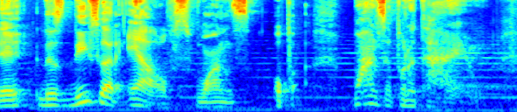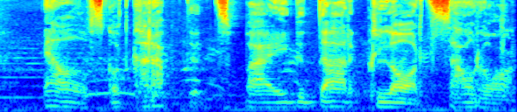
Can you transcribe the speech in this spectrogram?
They, this, these were elves once, op, once upon a time. Elves got corrupted by the Dark Lord Sauron.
